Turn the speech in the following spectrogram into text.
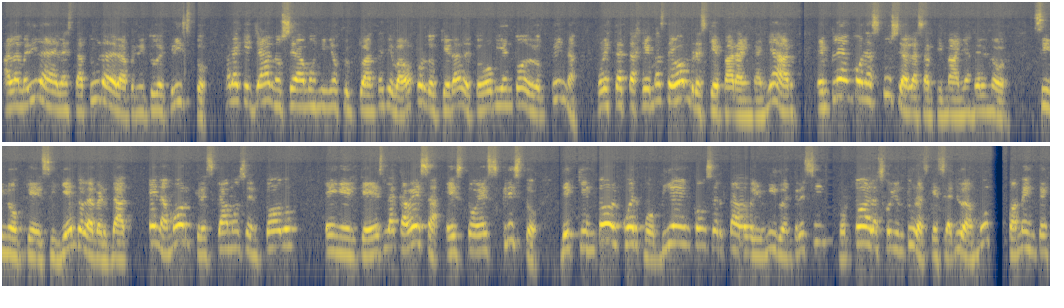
a la medida de la estatura de la plenitud de Cristo para que ya no seamos niños fluctuantes llevados por doquiera de todo viento de doctrina, por estratagemas de hombres que para engañar emplean con astucia las artimañas del norte, sino que siguiendo la verdad en amor crezcamos en todo en el que es la cabeza, esto es Cristo, de quien todo el cuerpo, bien concertado y unido entre sí, por todas las coyunturas que se ayudan mutuamente,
